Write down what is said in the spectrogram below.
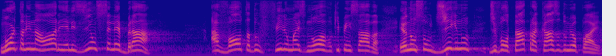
morto ali na hora e eles iam celebrar a volta do filho mais novo que pensava: eu não sou digno de voltar para a casa do meu pai.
